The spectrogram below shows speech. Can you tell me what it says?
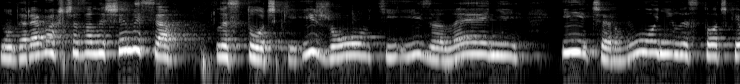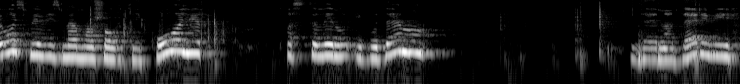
на деревах ще залишилися листочки і жовті, і зелені, і червоні листочки. Ось ми візьмемо жовтий колір пластилину і будемо, де на дереві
